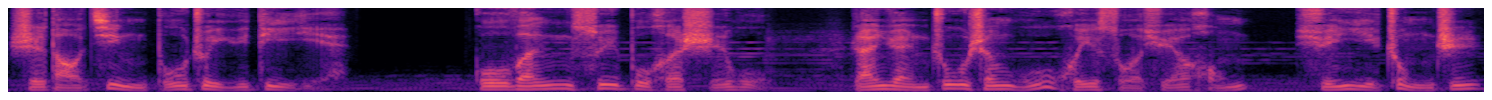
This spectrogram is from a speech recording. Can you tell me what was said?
是道竟不坠于地也。古文虽不合时务。”然愿诸生无悔所学弘，寻意众之，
